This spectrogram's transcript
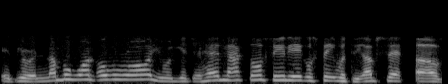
if you're a number one overall, you will get your head knocked off. San Diego State with the upset of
